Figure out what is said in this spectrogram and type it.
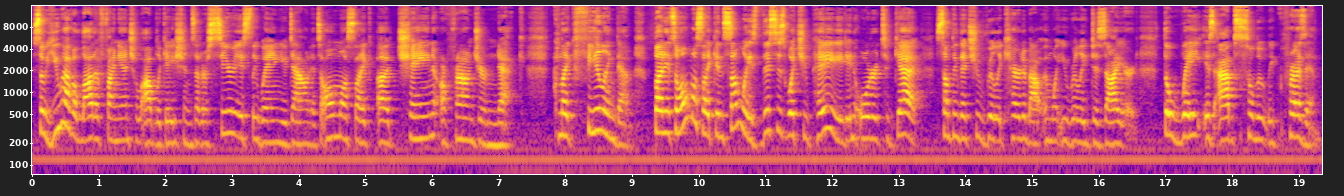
So you have a lot of financial obligations that are seriously weighing you down. It's almost like a chain around your neck like feeling them. But it's almost like in some ways this is what you paid in order to get something that you really cared about and what you really desired the weight is absolutely present.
